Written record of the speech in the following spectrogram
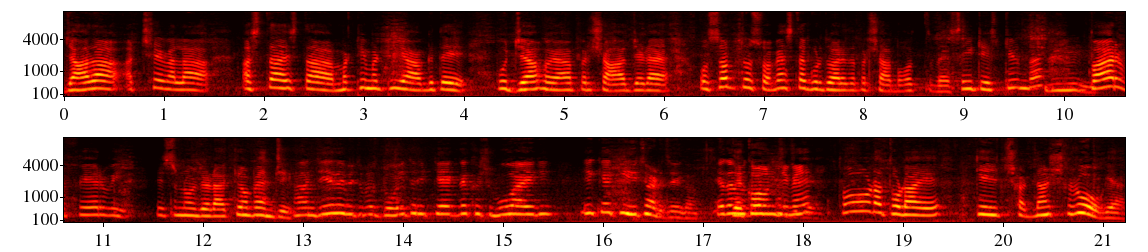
ਜ਼ਿਆਦਾ ਅੱਛੇ ਵਾਲਾ ਅਸਤਾ ਅਸਤਾ ਮੱਠੀ ਮੱਠੀ ਅੱਗ ਤੇ ਭੁੱਜਿਆ ਹੋਇਆ ਪ੍ਰਸ਼ਾਦ ਜਿਹੜਾ ਉਹ ਸਭ ਤੋਂ ਸਵੈਸਤਾ ਗੁਰਦੁਆਰੇ ਦਾ ਪ੍ਰਸ਼ਾਦ ਬਹੁਤ ਵੈਸੇ ਹੀ ਟੇਸਟੀ ਹੁੰਦਾ। ਪਰ ਫਿਰ ਵੀ ਇਸ ਨੂੰ ਜਿਹੜਾ ਕਿਉਂ ਭੈਣ ਜੀ ਹਾਂਜੀ ਇਹਦੇ ਵਿੱਚ ਬਸ ਦੋ ਹੀ ਤਰੀਕੇ ਇੱਕ ਤੇ ਖੁਸ਼ਬੂ ਆਏਗੀ ਇੱਕ ਇਹ ਘੀ ਛੱਡ ਜਾਏਗਾ ਇਹਦਾ ਦੇਖੋ ਹੁਣ ਜਿਵੇਂ। ਥੋੜਾ ਥੋੜਾ ਇਹ ਕੀ ਛੱਡਣਾ ਸ਼ੁਰੂ ਹੋ ਗਿਆ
